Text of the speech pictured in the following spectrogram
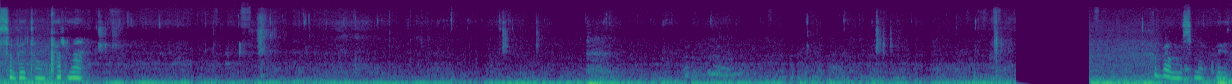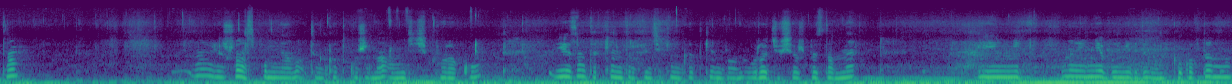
Sobie tą karmę. Chyba mu smakuje to. No już wam o tym kotku, że ma on gdzieś pół roku. Jest on takim trochę dzikim kotkiem, bo on urodził się już bezdomny. I nikt, no i nie był nigdy u nikogo w domu.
